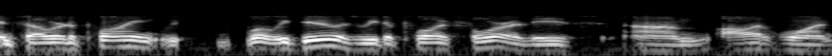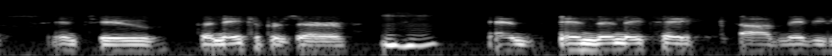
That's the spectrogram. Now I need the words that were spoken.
And so we're deploying. What we do is we deploy four of these um, all at once into the nature preserve, mm-hmm. and and then they take uh, maybe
